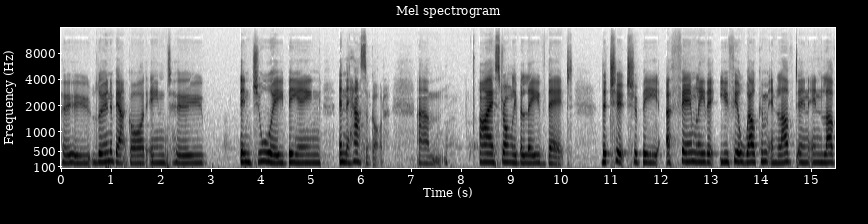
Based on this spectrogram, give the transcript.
to learn about God and to enjoy being in the house of God. Um, I strongly believe that the church should be a family that you feel welcome and loved and, and love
